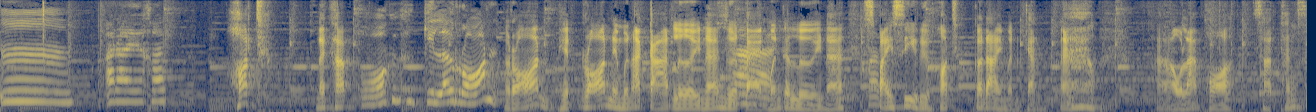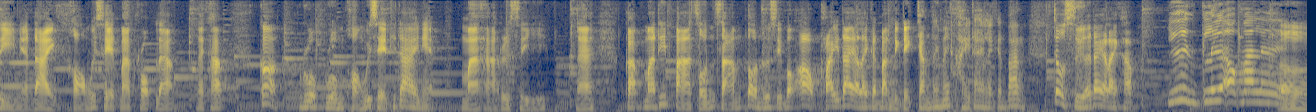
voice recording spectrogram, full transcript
อืม อะไรครับๆ hot นะครับ อ๋อ คือคือกินแล้วร้อน ร้อน เผ็ดร้อนเนี่ยเหมือนอากาศเลยนะ เหงื่อแตกใช่เหมือนกันเลยนะครับ spicy หรือ hot ก็ได้เหมือนกัน อ้าว เอาละพอสัตว์ทั้ง4เนี่ยได้ของวิเศษมาครบแล้วนะครับ ก็รวบรวมของวิเศษที่ได้เนี่ยมาหาฤาษีนะกลับมาที่ป่าสนสามต้นฤาษีบอกอ้าวใครได้อะไรกันบ้างเด็กๆจำได้ไหมใครได้อะไรกันบ้าง เจ้าเสือได้อะไรครับ ยื่นเกลือออกมาเลยเออ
